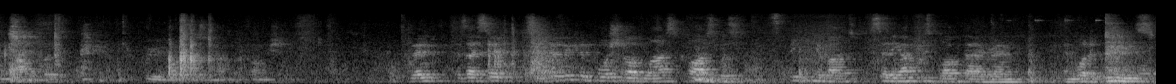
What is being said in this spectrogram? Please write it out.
and output for your process. Then, as I said, a significant portion of last class was speaking about setting up this block diagram and what it means.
